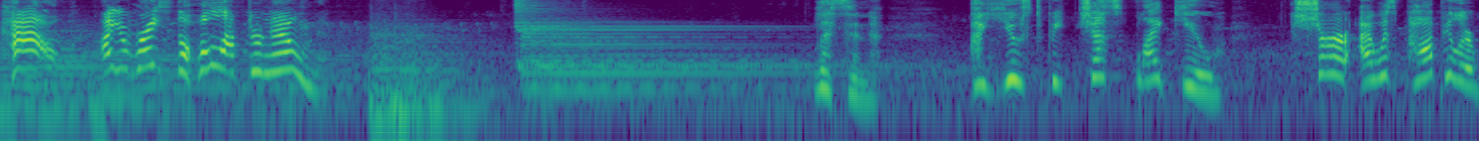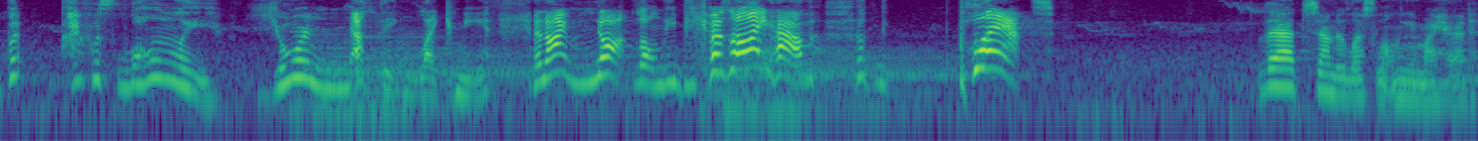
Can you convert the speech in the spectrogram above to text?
How? I erased the whole afternoon! Listen, I used to be just like you. Sure, I was popular, but I was lonely. You're nothing like me, and I'm not lonely because I have plants. That sounded less lonely in my head.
